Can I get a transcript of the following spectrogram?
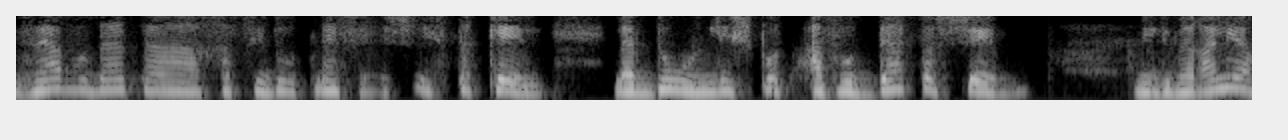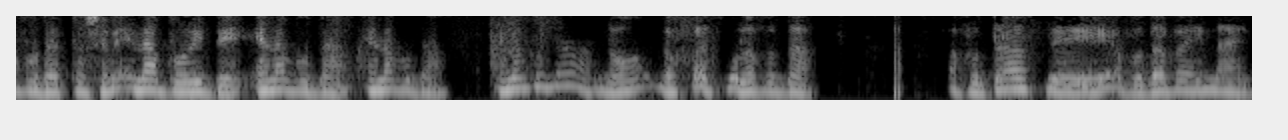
זה עבודת החסידות, נפש, להסתכל, לדון, לשפוט, עבודת השם. נגמרה לי עבודת השם, אין אבוידה, אין עבודה, אין עבודה, אין עבודה, לא, לא יכולה לקרוא עבודה. עבודה זה עבודה בעיניים,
